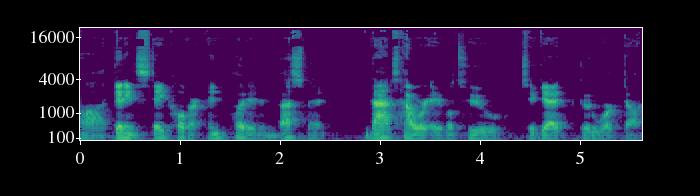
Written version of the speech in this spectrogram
uh, getting stakeholder input and investment, that's how we're able to to get good work done.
